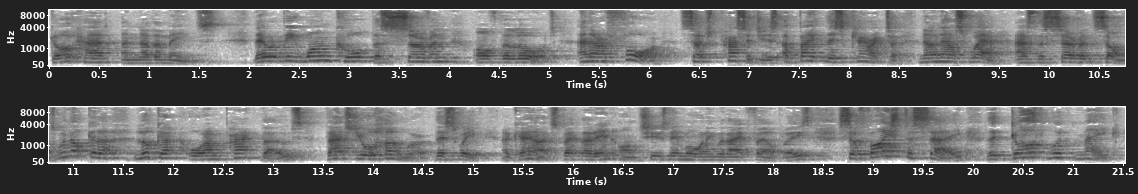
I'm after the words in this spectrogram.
God had another means. There would be one called the servant of the Lord. And there are four such passages about this character, known elsewhere as the servant songs. We're not going to look at or unpack those. That's your homework this week. Okay, I expect that in on Tuesday morning without fail, please. Suffice to say that God would make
